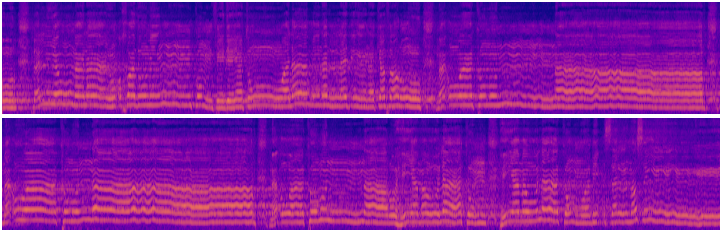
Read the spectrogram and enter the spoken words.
فاليوم لا يؤخذ منكم فدية ولا من الذين كفروا مأواكم النار مأواكم النار مأواكم النار هي مولاكم هي مولاكم وبئس المصير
